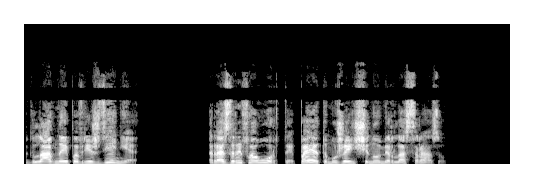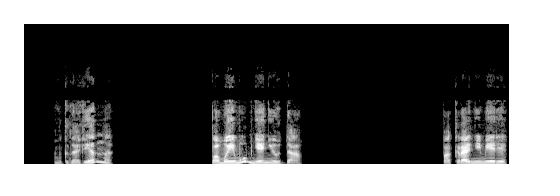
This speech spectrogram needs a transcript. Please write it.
Главное повреждение — разрыв аорты, поэтому женщина умерла сразу. Мгновенно? По моему мнению, да. По крайней мере,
